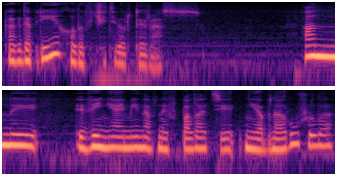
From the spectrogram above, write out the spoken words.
когда приехала в четвертый раз, Анны Вениаминовны в палате не обнаружила,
